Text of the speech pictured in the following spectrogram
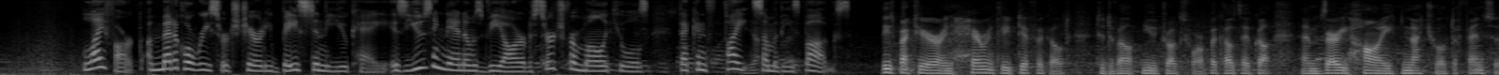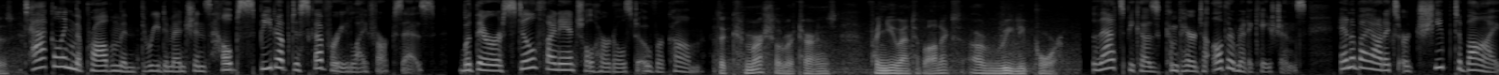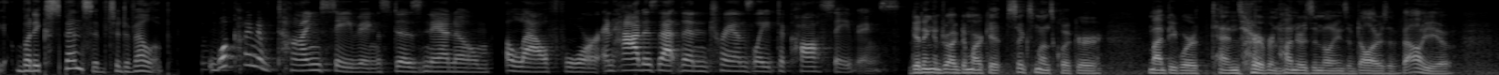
LifeArc, a medical research charity based in the UK, is using Nanome's VR to search for molecules that can fight some of these bugs. These bacteria are inherently difficult to develop new drugs for because they've got um, very high natural defenses. Tackling the problem in three dimensions helps speed up discovery, LifeArc says. But there are still financial hurdles to overcome. The commercial returns for new antibiotics are really poor. That's because, compared to other medications, antibiotics are cheap to buy but expensive to develop. What kind of time savings does Nanome allow for, and how does that then translate to cost savings? Getting a drug to market six months quicker might be worth tens or even hundreds of millions of dollars of value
